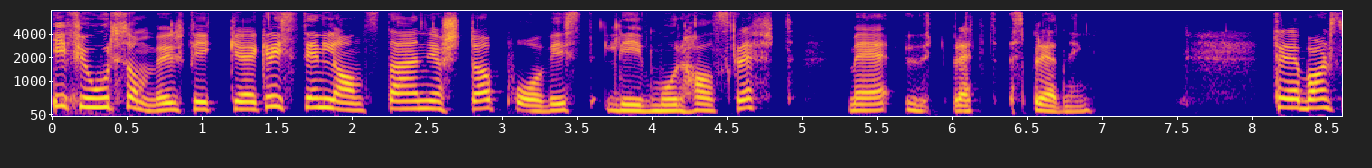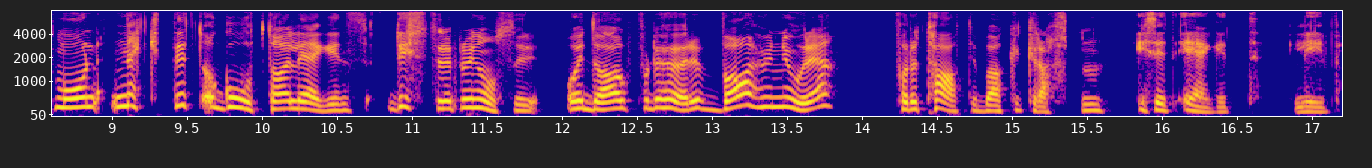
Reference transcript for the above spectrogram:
I fjor sommer fikk Kristin Landstein Jørstad påvist livmorhalskreft med utbredt spredning. Trebarnsmoren nektet å godta legens dystre prognoser, og i dag får du høre hva hun gjorde for å ta tilbake kraften i sitt eget liv.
